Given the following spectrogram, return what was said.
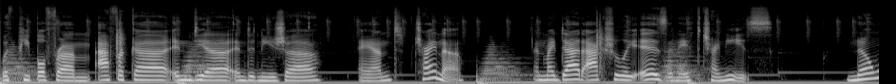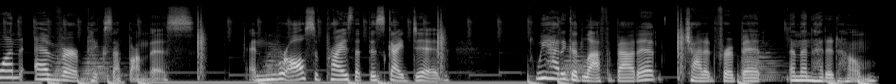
with people from Africa, India, Indonesia, and China. And my dad actually is an eighth Chinese. No one ever picks up on this. And we were all surprised that this guy did. We had a good laugh about it, chatted for a bit, and then headed home.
